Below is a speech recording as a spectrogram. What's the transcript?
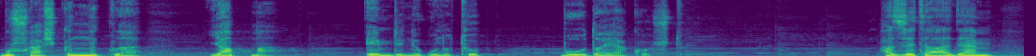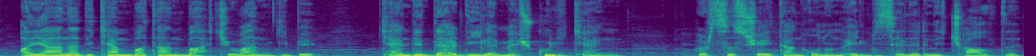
bu şaşkınlıkla yapma emrini unutup buğdaya koştu. Hazreti Adem ayağına diken batan bahçıvan gibi kendi derdiyle meşgul iken hırsız şeytan onun elbiselerini çaldı,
